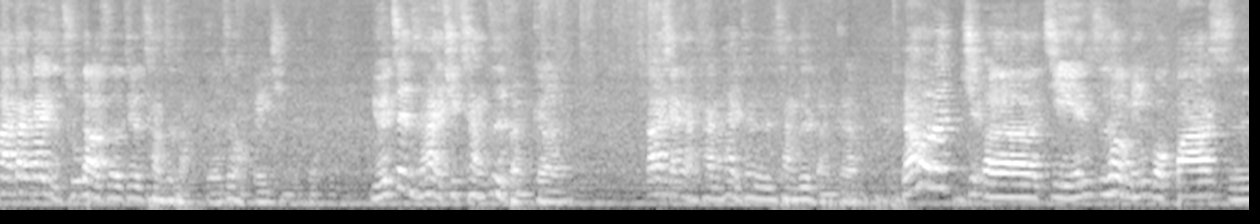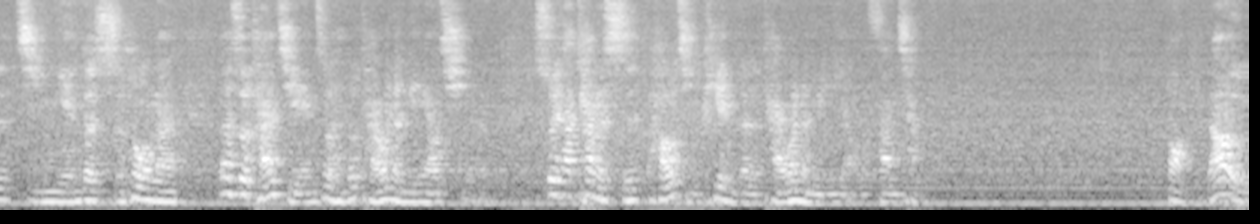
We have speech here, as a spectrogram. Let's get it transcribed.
他刚开始出道的时候就是唱这种歌，这种悲情的歌。有一阵子他也去唱日本歌，大家想想看，他也真的是唱日本歌。然后呢，就呃解严之后，民国八十几年的时候呢。那时候谈几年之后，很多台湾的民谣起来了，所以他唱了十好几片的台湾的民谣的翻唱。哦，然后有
